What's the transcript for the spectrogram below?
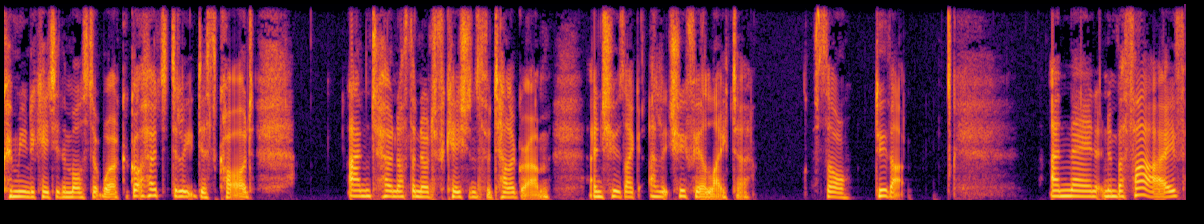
communicating the most at work. I got her to delete Discord and turn off the notifications for Telegram. And she was like, I literally feel lighter. So do that. And then number five,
